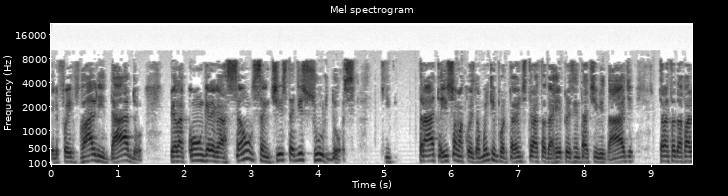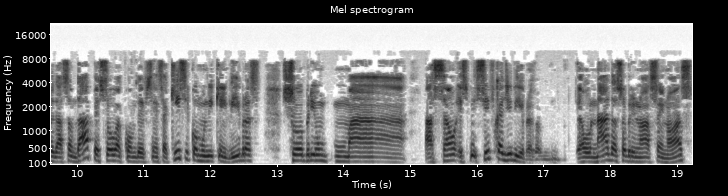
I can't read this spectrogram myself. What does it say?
ele foi validado pela Congregação Santista de Surdos, que trata, isso é uma coisa muito importante, trata da representatividade, trata da validação da pessoa com deficiência que se comunica em Libras sobre um, uma ação específica de Libras. É o nada sobre nós sem nós,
